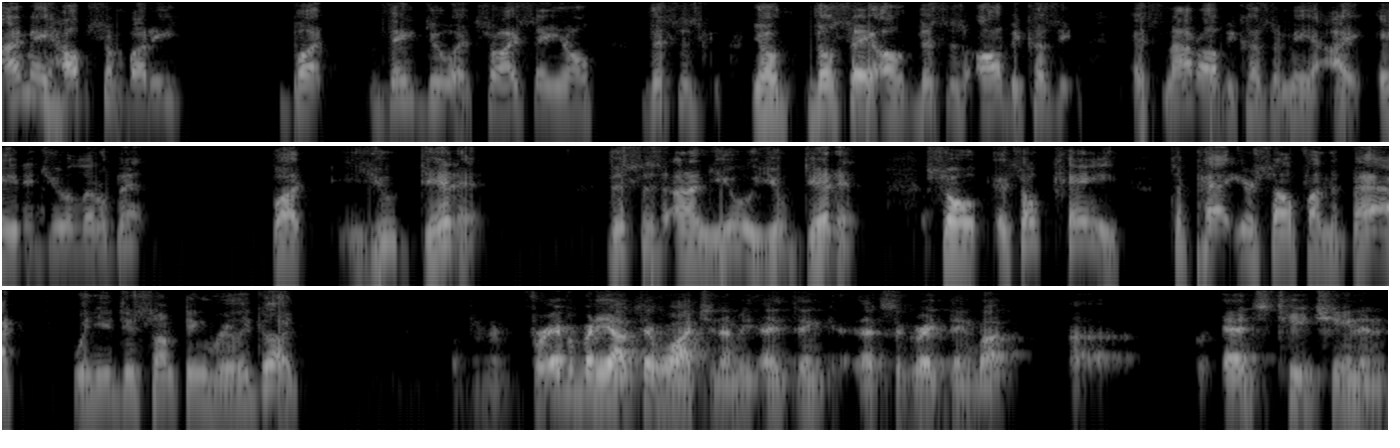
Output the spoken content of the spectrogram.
I may help somebody, but they do it. So I say, you know, this is, you know, they'll say, oh, this is all because he, it's not all because of me. I aided you a little bit, but you did it. This is on you. You did it. So it's okay to pat yourself on the back when you do something really good. for everybody out there watching, I mean, I think that's the great thing about uh, Ed's teaching, and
